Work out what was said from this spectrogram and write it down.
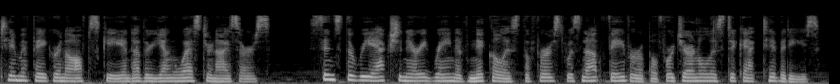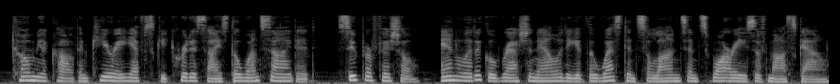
Timofey Granovsky and other young westernizers. Since the reactionary reign of Nicholas I was not favorable for journalistic activities, Khomyakov and Kireyevsky criticized the one-sided, superficial, analytical rationality of the West in salons and soirees of Moscow.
